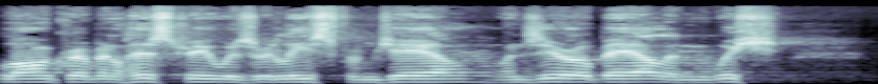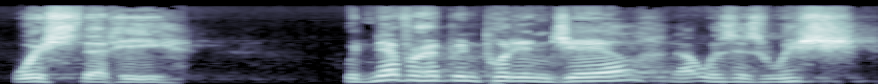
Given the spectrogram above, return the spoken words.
long criminal history was released from jail on zero bail and wish, wish that he would never have been put in jail. That was his wish.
